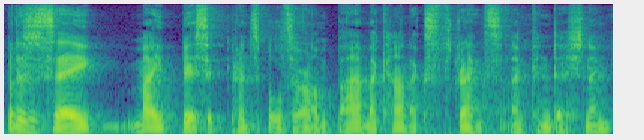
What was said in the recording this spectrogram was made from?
but as I say, my basic principles are on biomechanics, strengths, and conditioning.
